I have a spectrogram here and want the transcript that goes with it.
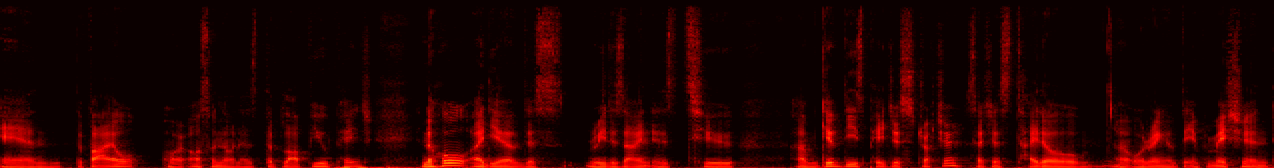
and the file, or also known as the blob view page. And the whole idea of this redesign is to um, give these pages structure, such as title, uh, ordering of the information,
